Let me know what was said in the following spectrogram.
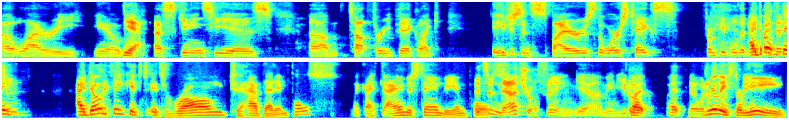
outliery. You know, Yeah. as skinny as he is, um, top three pick, like he just inspires the worst takes from people that don't, pay don't think- attention. I don't like- think it's it's wrong to have that impulse like i, I understand the impulse It's a natural thing. Yeah, I mean, you don't. but but really for me,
